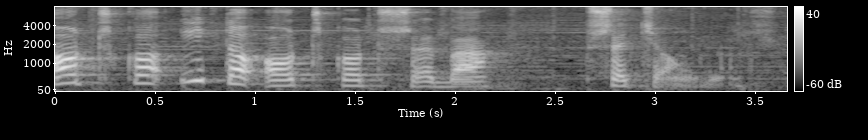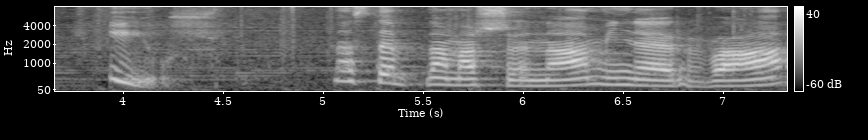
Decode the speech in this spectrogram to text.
oczko i to oczko trzeba przeciągnąć. I już. Następna maszyna, Minerva,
